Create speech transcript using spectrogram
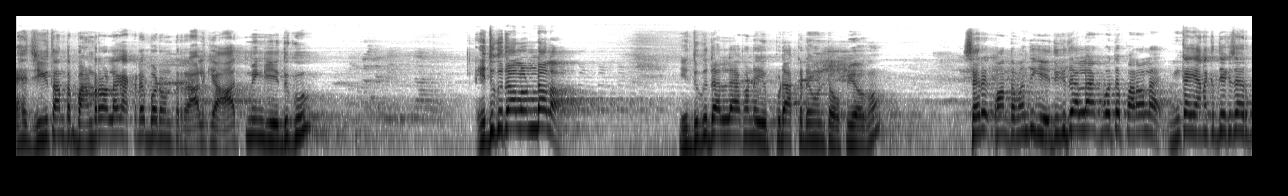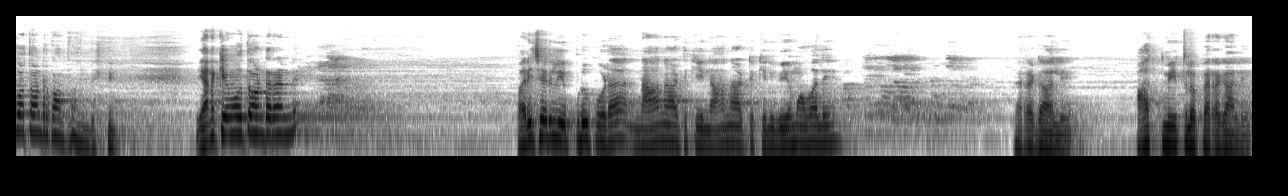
ఏ జీవితం అంత బండరాళ్ళగా అక్కడే పడి ఉంటారు. వాళ్ళకి ఆత్మీయంగా ఎదుగు. ఎదుగుదల ఉండాలా? ఎదుగుదల లేకుండా ఎప్పుడు అక్కడే ఉంటే ఉపయోగం? సరే కొంతమందికి ఎదుగుదల లేకపోతే పర్వాలే. ఇంకా వెనక దిగజారిపోతూ ఉంటారు కొంతమంది. వెనకేమవుతూ ఉంటారండి? పరిచర్యలు ఎప్పుడు కూడా నానాటికి నానాటికి నువ్వేమవ్వాలి? పెరగాలి. ఆత్మీయతలో పెరగాలి.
